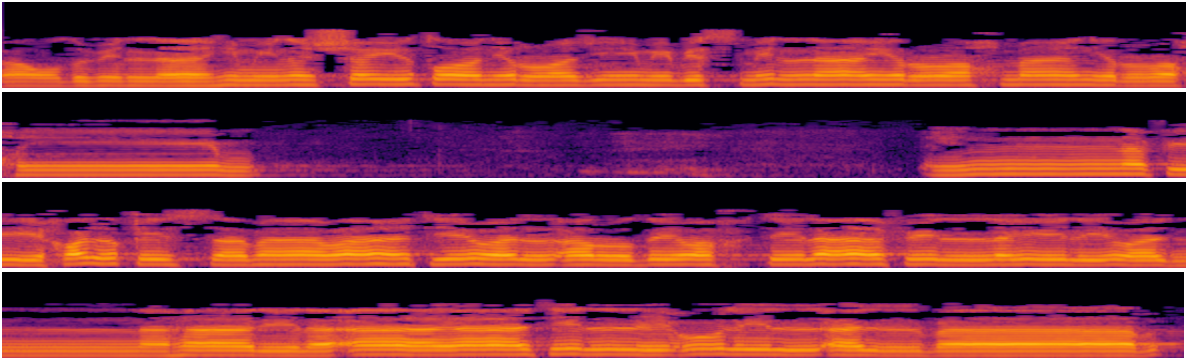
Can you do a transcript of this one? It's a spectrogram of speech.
أعوذ بالله من الشيطان الرجيم. بسم الله الرحمن الرحيم. إن في خلق السماوات والأرض واختلاف الليل والنهار لآيات لأولي الألباب.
